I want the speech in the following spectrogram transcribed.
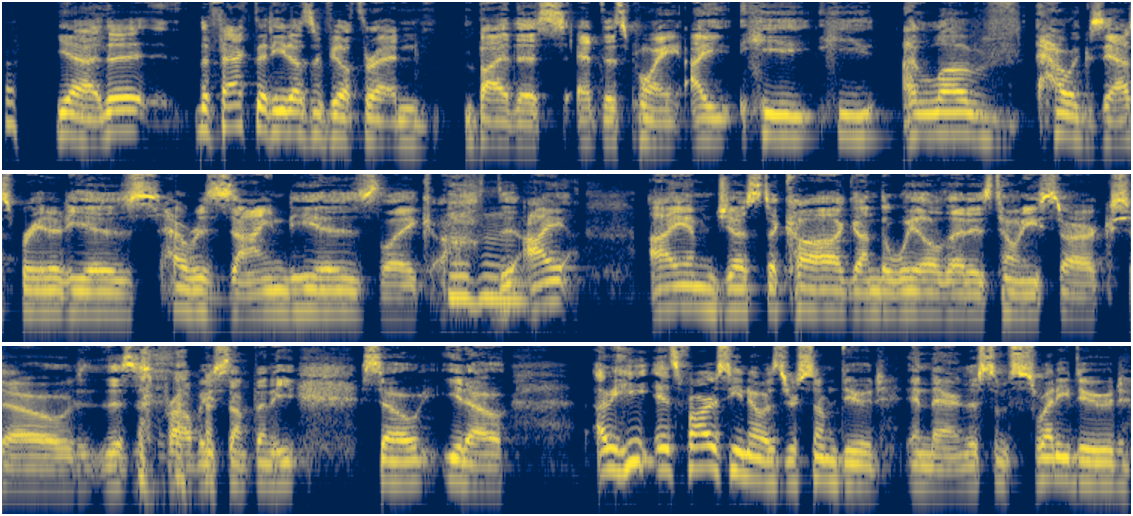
tech." Yeah, the the fact that he doesn't feel threatened by this at this point. I he he I love how exasperated he is, how resigned he is. Like mm-hmm. ugh, I I am just a cog on the wheel that is Tony Stark. So this is probably something he. So you know, I mean, he as far as he knows, there's some dude in there. There's some sweaty dude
